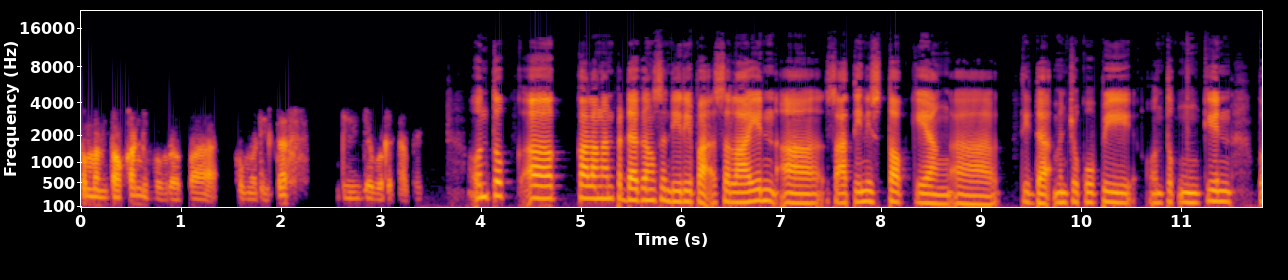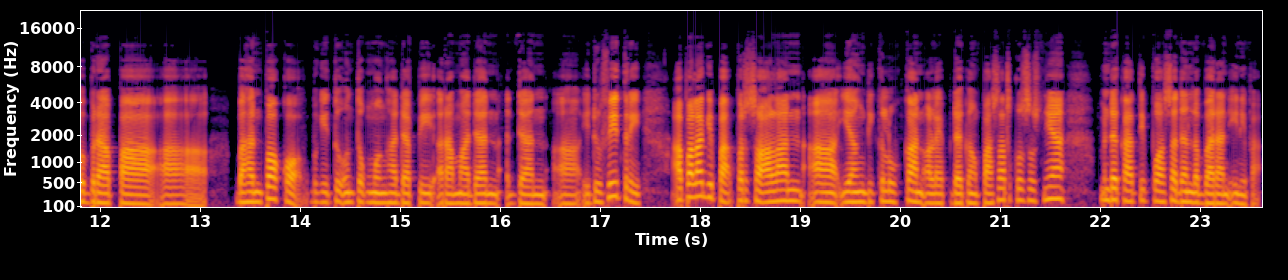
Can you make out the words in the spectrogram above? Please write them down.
kementokan di beberapa komoditas di Jabodetabek. Untuk uh, kalangan pedagang sendiri, Pak, selain uh, saat ini stok yang uh, tidak mencukupi untuk mungkin beberapa uh, bahan pokok begitu untuk menghadapi Ramadan dan uh, Idul Fitri. Apalagi Pak persoalan uh, yang dikeluhkan oleh pedagang pasar khususnya mendekati puasa dan Lebaran ini, Pak.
